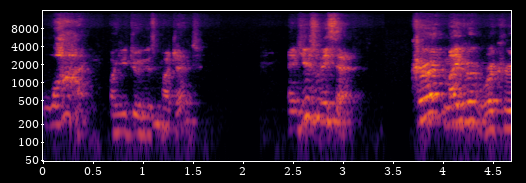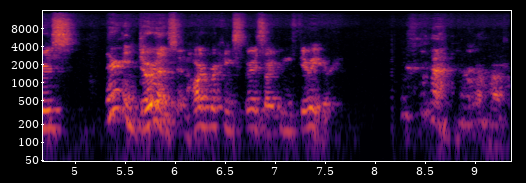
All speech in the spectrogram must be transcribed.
why are you doing this project? And here's what he said. Current migrant workers, their endurance and hardworking spirits are inferior to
